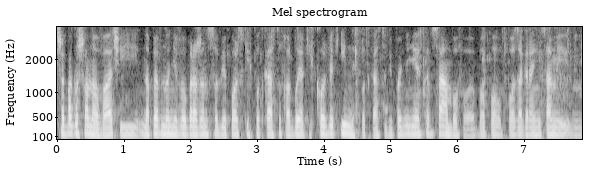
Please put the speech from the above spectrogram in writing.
trzeba go szanować i na pewno nie wyobrażam sobie polskich podcastów albo jakichkolwiek innych podcastów i pewnie nie jestem sam, bo, bo po, poza granicami mm,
